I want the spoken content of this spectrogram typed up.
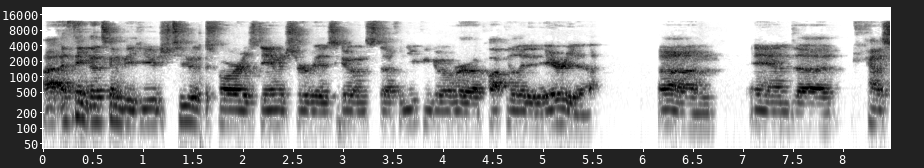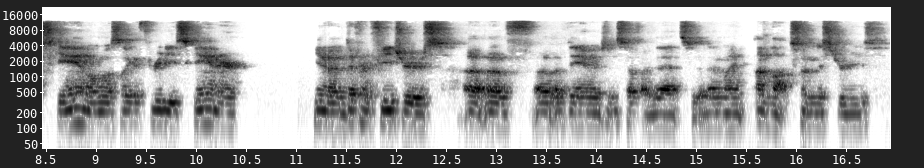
i, think that's going to be huge too as far as damage surveys go and stuff and you can go over a populated area um, and uh, kind of scan almost like a 3d scanner you know different features of, of damage and stuff like that so that might unlock some mysteries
